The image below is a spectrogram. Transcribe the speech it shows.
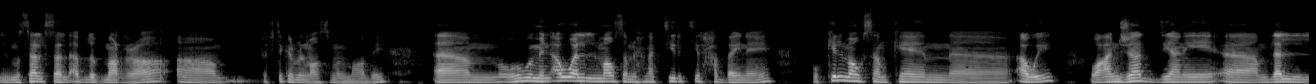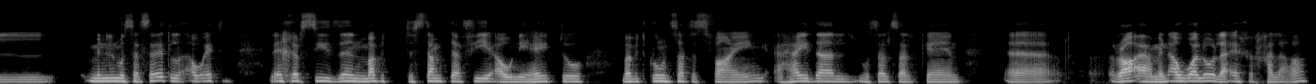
المسلسل قبل بمرة بفتكر بالموسم الماضي. وهو من أول الموسم نحن كثير كثير حبيناه وكل موسم كان آه، قوي. وعن جد يعني لل من المسلسلات الاوقات لآخر season ما بتستمتع فيه أو نهايته ما بتكون satisfying هيدا المسلسل كان آه، رائع من أوله لآخر حلقة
